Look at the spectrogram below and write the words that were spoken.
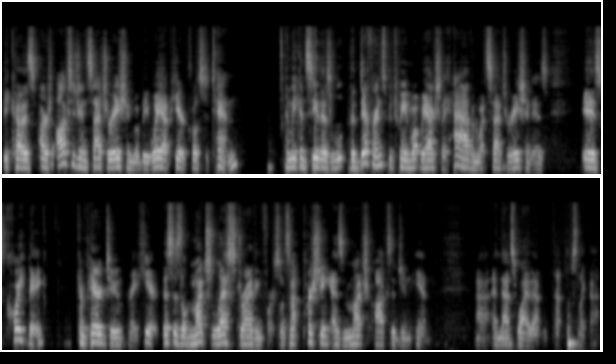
because our oxygen saturation would be way up here, close to 10. And we can see there's the difference between what we actually have and what saturation is, is quite big compared to right here. This is a much less driving force, so it's not pushing as much oxygen in. Uh, and that's why that, that looks like that.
